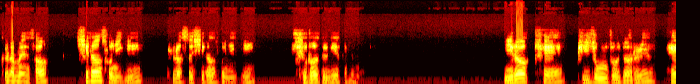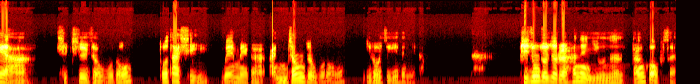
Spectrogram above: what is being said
그러면서 실현 손익이 플러스 실현 손익이 줄어들게 되는 거죠. 이렇게 비중 조절을 해야 실질적으로 또다시 매매가 안정적으로 이루어지게 됩니다. 비중 조절을 하는 이유는 딴 거 없어요.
